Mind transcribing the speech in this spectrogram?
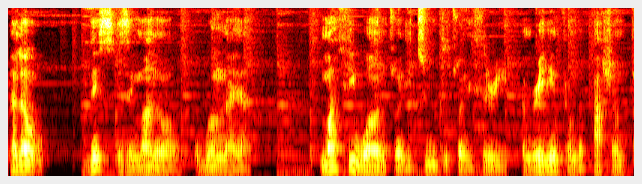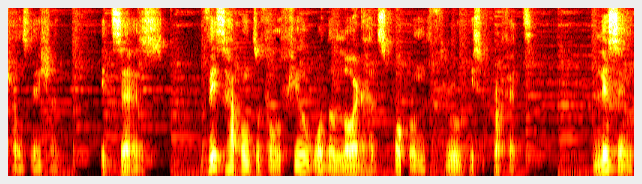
Hello, this is Emmanuel Ogbonnaya. Matthew 1 22 to 23. I'm reading from the Passion Translation. It says, This happened to fulfill what the Lord had spoken through his prophet. Listen,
